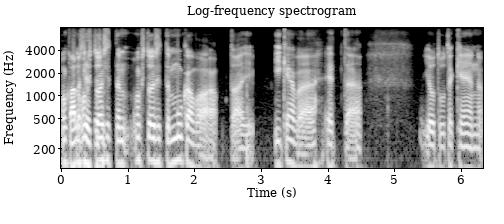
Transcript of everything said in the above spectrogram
Onko, Paljon onko, siitä toi sit- sitten, onko toi sitten mukavaa tai ikävää, että joutuu tekemään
